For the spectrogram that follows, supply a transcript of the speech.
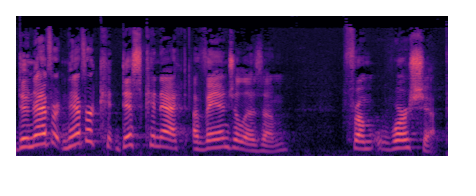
Do never, never disconnect evangelism from worship.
